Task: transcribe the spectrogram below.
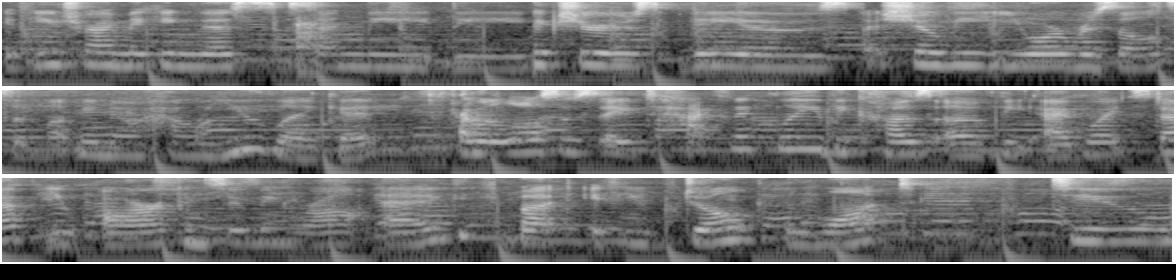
if you try making this, send me the pictures, videos, show me your results and let me know how you like it. I will also say technically because of the egg white step, you are consuming raw egg, but if you don't want to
